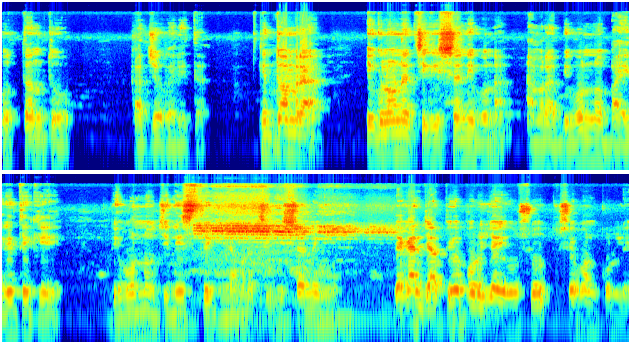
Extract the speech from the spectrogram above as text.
অত্যন্ত কার্যকারিতা। কিন্তু আমরা এগুলো অনেক চিকিৎসা নিব না, আমরা বিভিন্ন বাইরে থেকে, বিভিন্ন জিনিস থেকে আমরা চিকিৎসা নেব। দেখেন, জাতীয় পর্যায়ে ওষুধ সেবন করলে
